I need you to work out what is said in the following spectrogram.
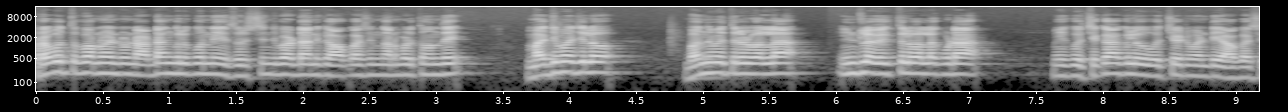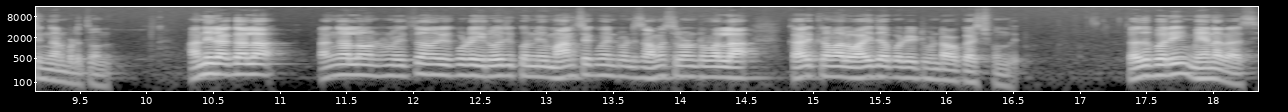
ప్రభుత్వపరమైనటువంటి అడ్డంకులు కొన్ని సృష్టించబడడానికి అవకాశం కనబడుతుంది. మధ్య మధ్యలో బంధుమిత్రుల వల్ల ఇంట్లో వ్యక్తుల వల్ల కూడా మీకు చికాకులు వచ్చేటువంటి అవకాశం కనబడుతుంది. అన్ని రకాల రంగాల్లో ఉన్నటువంటి వ్యక్తులందరికీ కూడా ఈరోజు కొన్ని మానసికమైనటువంటి సమస్యలు ఉండటం వల్ల కార్యక్రమాలు వాయిదా పడేటువంటి అవకాశం ఉంది. తదుపరి మీనరాశి.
